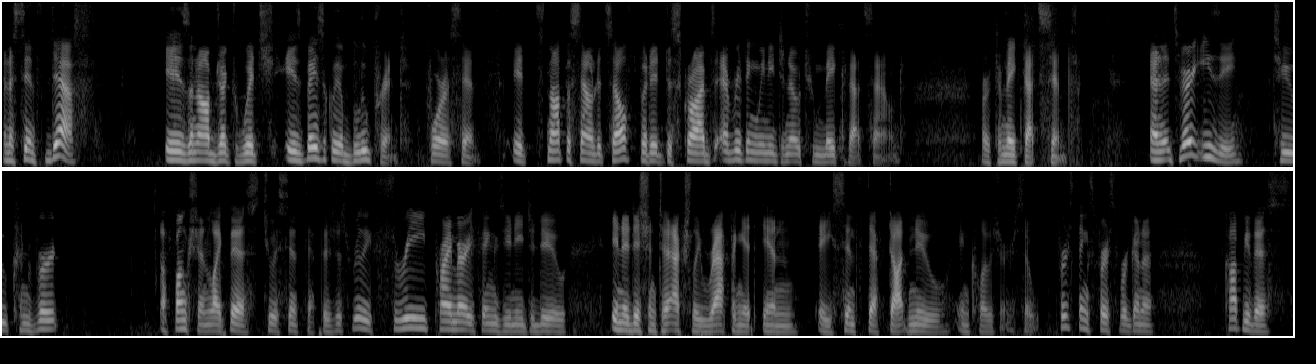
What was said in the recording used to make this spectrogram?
And a synth def is an object which is basically a blueprint for a synth. It's not the sound itself, but it describes everything we need to know to make that sound or to make that synth. And it's very easy to convert a function like this to a synth def. There's just really three primary things you need to do in addition to actually wrapping it in a synthdef.new enclosure. So first things first, we're going to copy this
